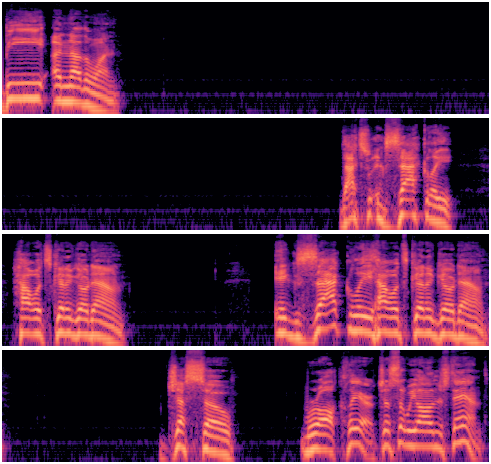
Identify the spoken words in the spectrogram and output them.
be another one. That's exactly how it's going to go down. Exactly how it's going to go down. Just so we're all clear, just so we all understand.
